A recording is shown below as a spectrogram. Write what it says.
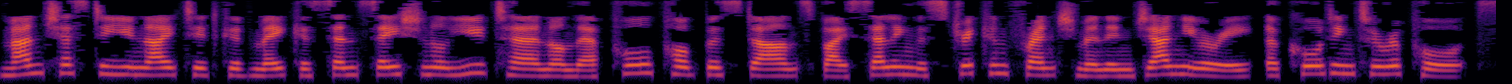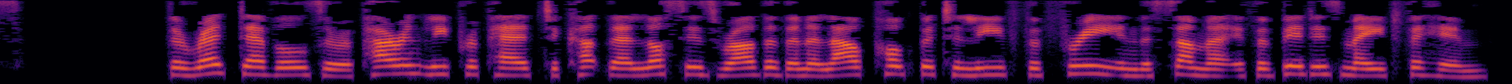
Manchester United could make a sensational U-turn on their Paul Pogba stance by selling the stricken Frenchman in January, according to reports. The Red Devils are apparently prepared to cut their losses rather than allow Pogba to leave for free in the summer if a bid is made for him.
